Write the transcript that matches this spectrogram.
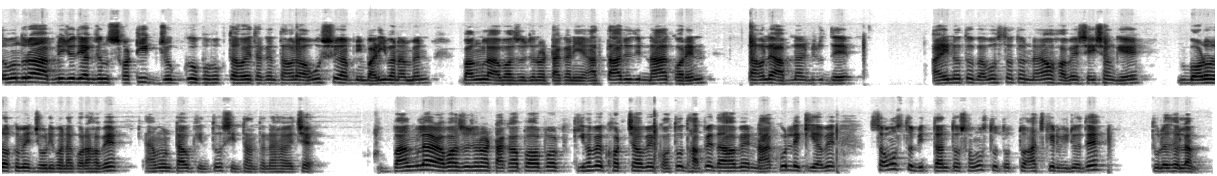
তো বন্ধুরা, আপনি যদি একজন সঠিক, যোগ্য উপভোক্তা হয়ে থাকেন, তাহলে অবশ্যই আপনি বাড়ি বানাবেন বাংলা আবাস যোজনার টাকা নিয়ে। আর তা যদি না করেন, তাহলে আপনার বিরুদ্ধে আইনত ব্যবস্থা তো নেওয়া হবে, সেই সঙ্গে বড় রকমের জরিমানা করা হবে, এমনটাও কিন্তু সিদ্ধান্ত নেওয়া হয়েছে। বাংলার আবাস যোজনার টাকা পাওয়ার পর কীভাবে খরচা হবে, কত ধাপে দেওয়া হবে, না করলে কী হবে, সমস্ত বৃত্তান্ত, সমস্ত তথ্য আজকের ভিডিওতে তুলে ধরলাম।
